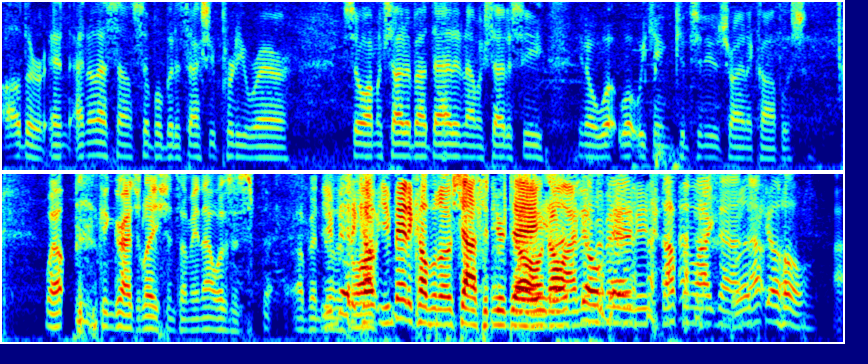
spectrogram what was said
other, and I know that sounds simple, but it's actually pretty rare. So I'm excited about that, and I'm excited to see, you know, what what we can continue to try and accomplish. Well, congratulations. I mean, that was just, I've been doing you made, a couple, you made a couple of those shots in your day. No, no, Let's I go, baby. Nothing like that. Let's that, go. I,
